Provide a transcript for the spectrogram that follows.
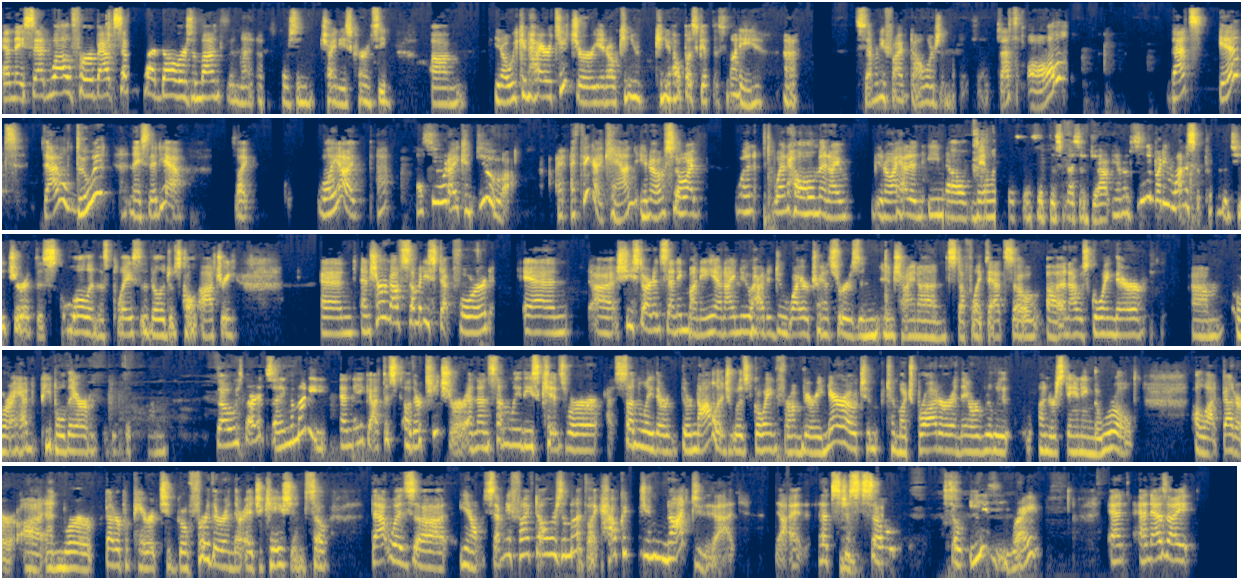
And they said, well, for about $75 a month, and that, of course, in Chinese currency, um, you know, we can hire a teacher. You know, can you can you help us get this money? Uh, Seventy-five dollars a month. That's all. That's it. That'll do it. And they said, yeah. It's like, well, yeah, I, will see what I can do. I, I think I can. You know, so I went went home and I you know, I had an email mailing list and sent this message out. You know, does anybody want to put a teacher at this school in this place? in The village was called Atri. And and sure enough, somebody stepped forward and uh, she started sending money, and I knew how to do wire transfers in, in China and stuff like that. So, uh, and I was going there, um, or I had people there. So we started sending the money, and they got this other teacher. And then suddenly, these kids were suddenly their their knowledge was going from very narrow to to much broader, and they were really understanding the world a lot better, uh, and were better prepared to go further in their education. So that was uh, you know seventy five dollars a month. Like, how could you not do that? I, that's hmm. just so so easy, right? And and as I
